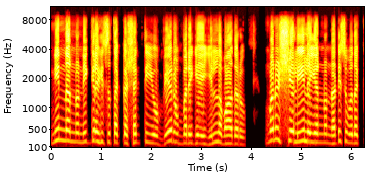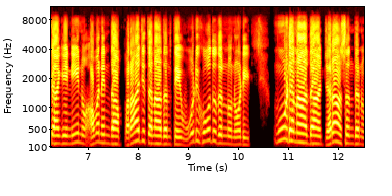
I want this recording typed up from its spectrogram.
ನಿನ್ನನ್ನು ನಿಗ್ರಹಿಸತಕ್ಕ ಶಕ್ತಿಯು ಬೇರೊಬ್ಬರಿಗೆ ಇಲ್ಲವಾದರೂ ಮನುಷ್ಯ ಲೀಲೆಯನ್ನು ನಟಿಸುವುದಕ್ಕಾಗಿ ನೀನು ಅವನಿಂದ ಪರಾಜಿತನಾದಂತೆ ಓಡಿಹೋದುದನ್ನು ನೋಡಿ ಮೂಢನಾದ ಜರಾಸಂದನು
